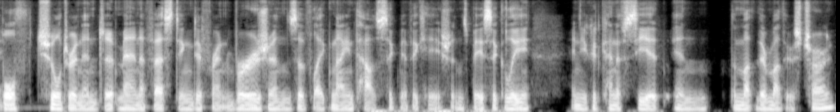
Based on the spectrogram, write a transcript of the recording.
both children ended up manifesting different versions of like ninth house significations, basically, and you could kind of see it in the their mother's chart.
